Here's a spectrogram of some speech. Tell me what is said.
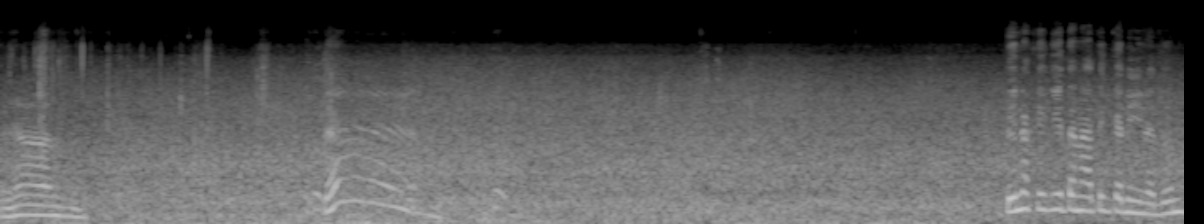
Ayan. Damn! Ito yung nakikita natin kanina dun.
